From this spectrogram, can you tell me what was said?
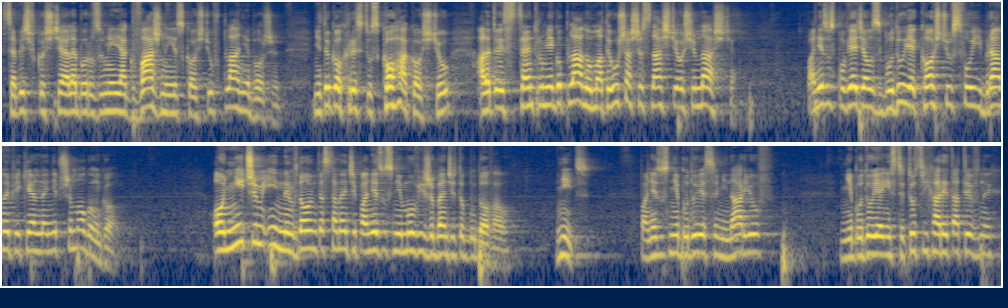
Chce być w Kościele, bo rozumie, jak ważny jest Kościół w planie Bożym. Nie tylko Chrystus kocha Kościół, ale to jest centrum Jego planu. Mateusza 16, 18. Pan Jezus powiedział, zbuduje Kościół swój i bramy piekielne nie przemogą go. O niczym innym w Nowym Testamencie Pan Jezus nie mówi, że będzie to budował. Nic. Pan Jezus nie buduje seminariów, nie buduje instytucji charytatywnych,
